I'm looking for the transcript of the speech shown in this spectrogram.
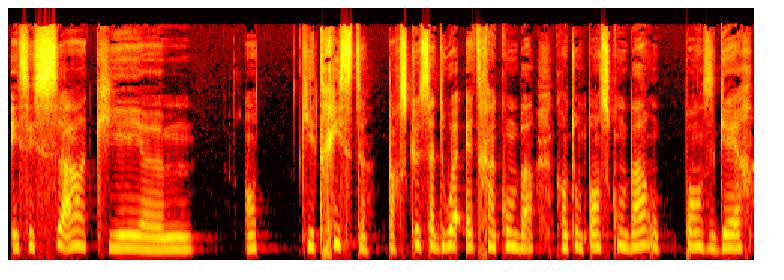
Et c'est ça euh, qui est triste, parce que ça doit être un combat. Quand on pense combat, on pense guerre.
